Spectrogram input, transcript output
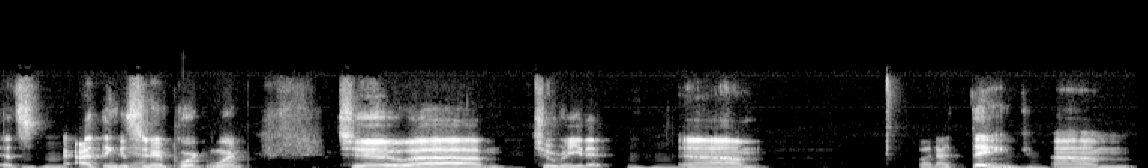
That's Mhm. I think it's Yeah. an important one to um, to read it. mhm. Um, but I think Mhm. um,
